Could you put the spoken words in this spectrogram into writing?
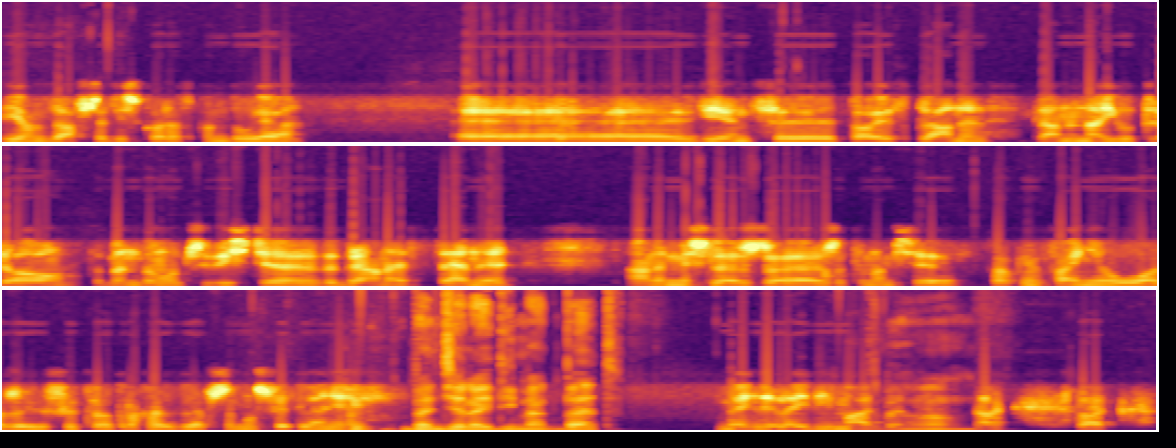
i on zawsze gdzieś koresponduje. E, więc y, to jest plany, plany na jutro. To będą oczywiście wybrane sceny, ale myślę, że, że to nam się całkiem fajnie ułoży już jutro trochę z lepszym oświetleniem. Będzie Lady Macbeth? Będzie Lady Macbeth. O. Tak, tak.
